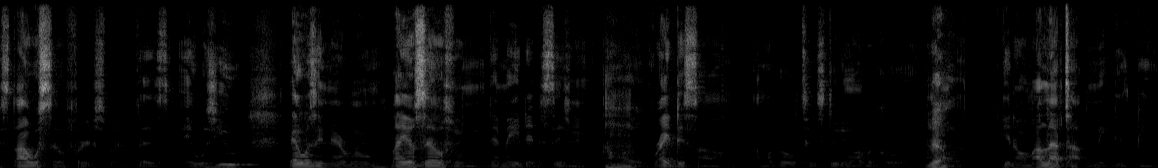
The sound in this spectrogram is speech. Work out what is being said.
start with self first, bro. Because it was you that was in that room by yourself and that made that decision. I'm gonna write this song. I'm gonna go to the studio and record. Yeah. I'm gonna get on my laptop and make this beat.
